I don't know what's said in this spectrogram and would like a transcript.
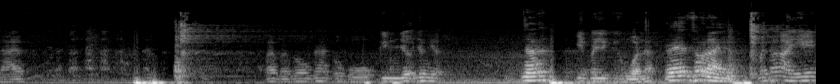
ไลฟ์ไปแบบพระองค์ท่านโอ้โห กินเยอะยังเนี่ย นะกินไปกี่ขวดแล้วแม่เท่าไหร่ไม่เท่าไหร่เอง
